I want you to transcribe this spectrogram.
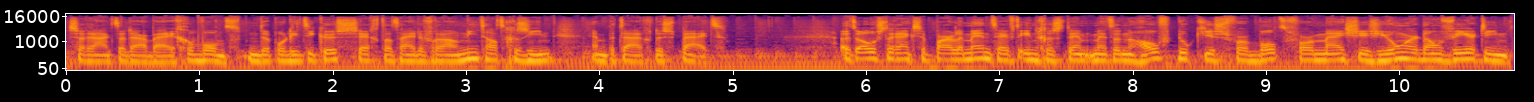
Ze raakte daarbij gewond. De politicus zegt dat hij de vrouw niet had gezien en betuigde spijt. Het Oostenrijkse parlement heeft ingestemd met een hoofddoekjesverbod voor meisjes jonger dan 14.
